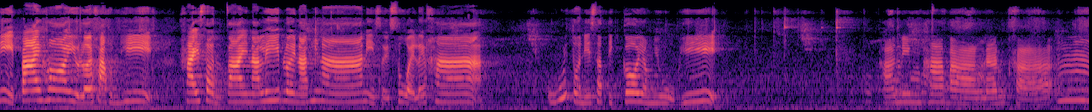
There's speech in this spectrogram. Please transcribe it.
นี่ป้ายห้อยอยู่เลยค่ะคุณพี่ ใครสนใจนะรีบเลยนะพี่นะ นี่สวยๆเลยค่ะ อุ้ยตัวนี้สติกเกอร์ยังอยู่พี่ผ้านิ่มผ้าบางนะลูกค้า อืม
